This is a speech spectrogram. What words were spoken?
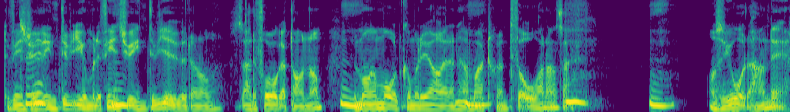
Det finns, ju, intervju, men det finns ju intervjuer där de hade frågat honom, hur många mål kommer du göra i den här matchen? Två hade han sagt. Mm. Och så gjorde han det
